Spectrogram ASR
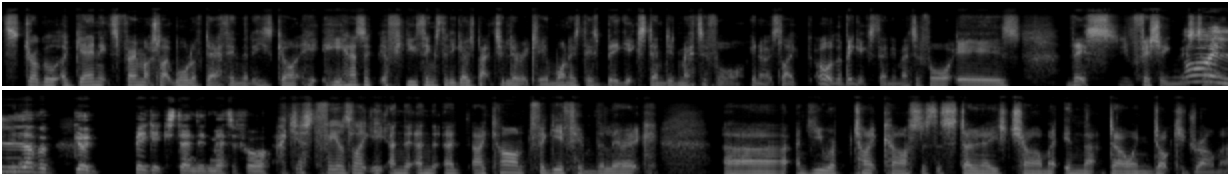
struggle again. It's very much like Wall of Death in that he's got he, he has a, a few things that he goes back to lyrically, and one is this big extended metaphor. You know, it's like oh, the big extended metaphor is this fishing this Oh, I time. you know. love a good big extended metaphor. I just feels like he, and and and I can't forgive him the lyric. Uh, and you were typecast as the Stone Age charmer in that Darwin docudrama.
